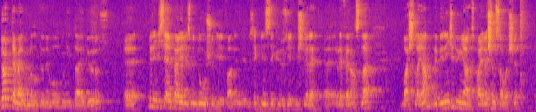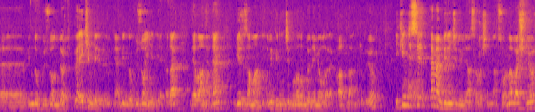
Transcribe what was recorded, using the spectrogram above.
dört temel bunalım dönemi olduğunu iddia ediyoruz. Ee, birincisi emperyalizmin doğuşu diye ifade edilebilecek. 1870'lere e, referansla başlayan ve Birinci Dünya Paylaşım Savaşı e, 1914 ve Ekim Devrimi yani 1917'ye kadar devam eden bir zaman dilimi birinci bunalım dönemi olarak adlandırılıyor. İkincisi hemen Birinci Dünya Savaşı'ndan sonra başlıyor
